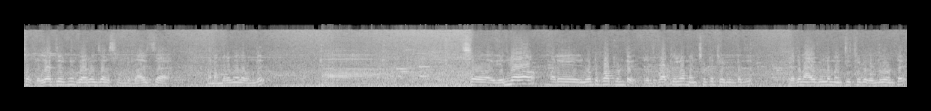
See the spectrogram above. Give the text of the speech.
సో ప్రజా తీర్పును గౌరవించాల్సిన బాధ్యత మనందరి మీద ఉంది. సో ఎన్నో మరి లోటుపాట్లు ఉంటాయి. ప్రతి పార్టీలో మంచి ఉంటుంది చెడు ఉంటుంది. పెద్ద నాయకుల్లో మంచి చెడు రెండు ఉంటాయి.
